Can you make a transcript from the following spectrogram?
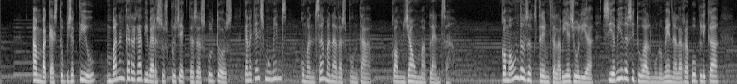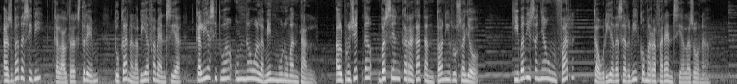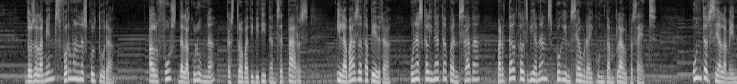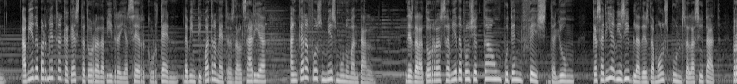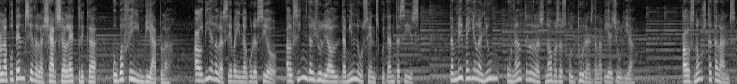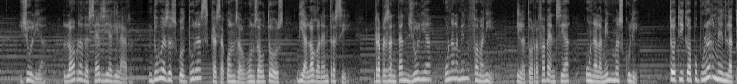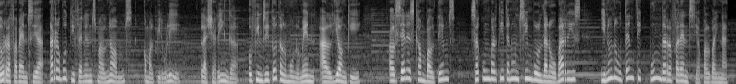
Amb aquest objectiu, van encarregar diversos projectes a escultors que en aquells moments començaven a despuntar, com Jaume Plensa. Com a un dels extrems de la Via Júlia s'hi havia de situar el monument a la República, es va decidir que l'altre extrem tocant a la via Favència, calia situar un nou element monumental. El projecte va ser encarregat a Antoni Rosselló, qui va dissenyar un far que hauria de servir com a referència a la zona. Dos elements formen l'escultura, el fust de la columna, que es troba dividit en set parts, i la base de pedra, una escalinata pensada per tal que els vianants puguin seure i contemplar el passeig. Un tercer element, havia de permetre que aquesta torre de vidre i acer cortent de 24 metres d'alçària encara fos més monumental. Des de la torre s'havia de projectar un potent feix de llum que seria visible des de molts punts de la ciutat, però la potència de la xarxa elèctrica ho va fer inviable. El dia de la seva inauguració, el 5 de juliol de 1986, també veia la llum una altra de les noves escultures de la Via Júlia. Els nous catalans, Júlia, l'obra de Sergi Aguilar. Dues escultures que, segons alguns autors, dialoguen entre si, representant Júlia un element femení i la Torre Favència un element masculí. Tot i que popularment la Torre Favència ha rebut diferents malnoms, com el pirulí, la xeringa o fins i tot el monument al Yonqui, el cert és que amb el temps s'ha convertit en un símbol de nou barris i en un autèntic punt de referència pel veïnat.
